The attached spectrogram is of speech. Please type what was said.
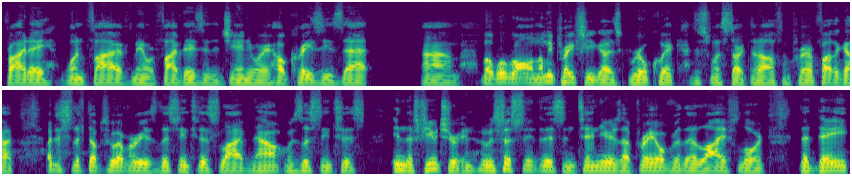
Friday, one five. Man, we're five days into January. How crazy is that? Um, but we're rolling. Let me pray for you guys real quick. I just want to start that off in prayer. Father God, I just lift up whoever is listening to this live now, who is listening to this in the future, and who is listening to this in 10 years. I pray over their life, Lord, that they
